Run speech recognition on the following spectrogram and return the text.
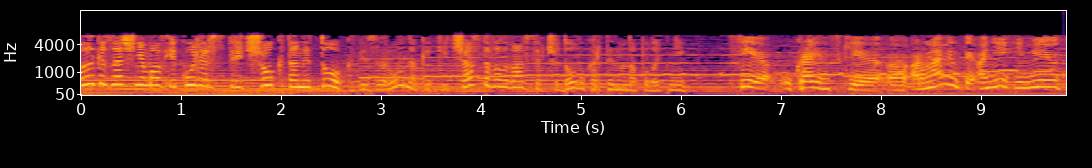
Велике значення мав і колір стрічок та ниток, візерунок, який часто виливався в чудову картину на полотні. Все украинские э, орнаменты, они имеют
